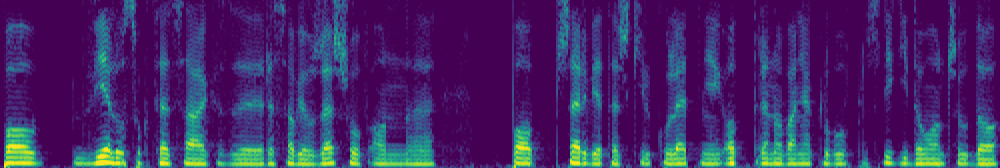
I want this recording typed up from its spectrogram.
po wielu sukcesach z Resowią Rzeszów, on po przerwie też kilkuletniej od trenowania klubów Plus Ligi dołączył do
